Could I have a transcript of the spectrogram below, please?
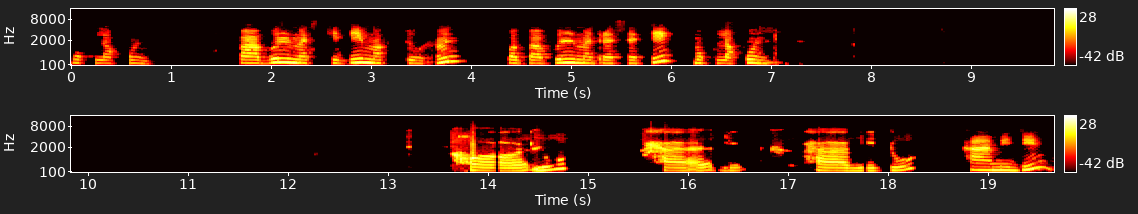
مغلقون. باب المسجد مفتوح وباب المدرسة مقلقون. خالو حالي حامدو. حامدين.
